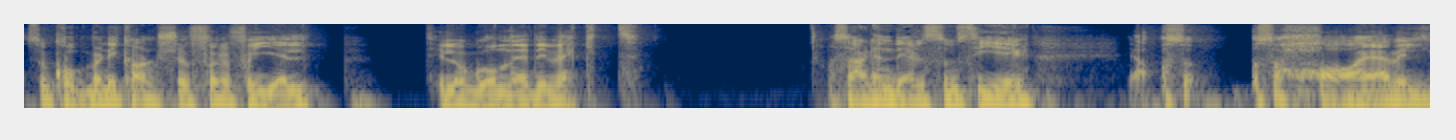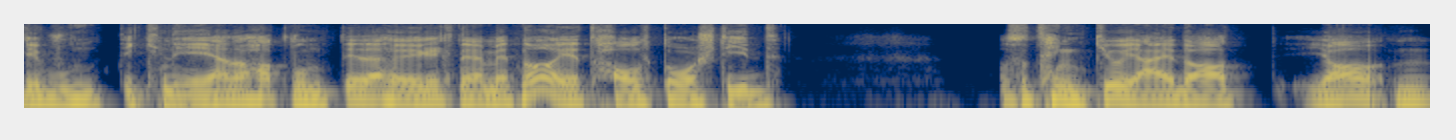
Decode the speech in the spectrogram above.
Så kommer de kanskje for å få hjelp til å gå ned i vekt. Så er det en del som sier ja, og så, og så har jeg veldig vondt i kneet. Jeg har hatt vondt i det høyre kneet mitt nå i et halvt års tid. Og så tenker jo jeg da at ja, mm,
